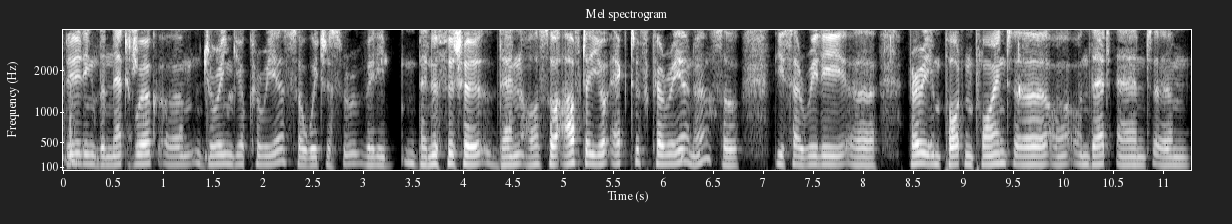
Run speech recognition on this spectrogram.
building the network um, during your career, so which is really beneficial. Then also after your active career, no? so these are really uh, very important point uh, on that. And um,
